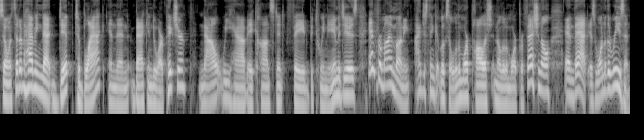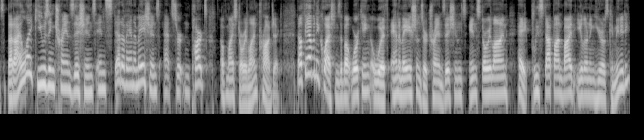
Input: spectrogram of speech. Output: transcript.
So instead of having that dip to black and then back into our picture, now we have a constant fade between the images. And for my money, I just think it looks a little more polished and a little more professional. And that is one of the reasons that I like using transitions instead of animations at certain parts of my Storyline project. Now, if you have any questions about working with animations or transitions in Storyline, hey, please stop on by the eLearning Heroes community.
